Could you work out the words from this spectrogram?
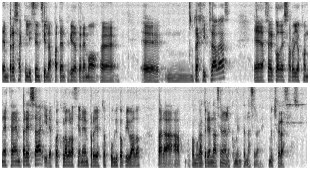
empresas que licencien las patentes que ya tenemos eh, eh, mm, registradas, eh, hacer co-desarrollos con estas empresas y después colaboraciones en proyectos público-privados para convocatorias nacionales como internacionales. Muchas gracias.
